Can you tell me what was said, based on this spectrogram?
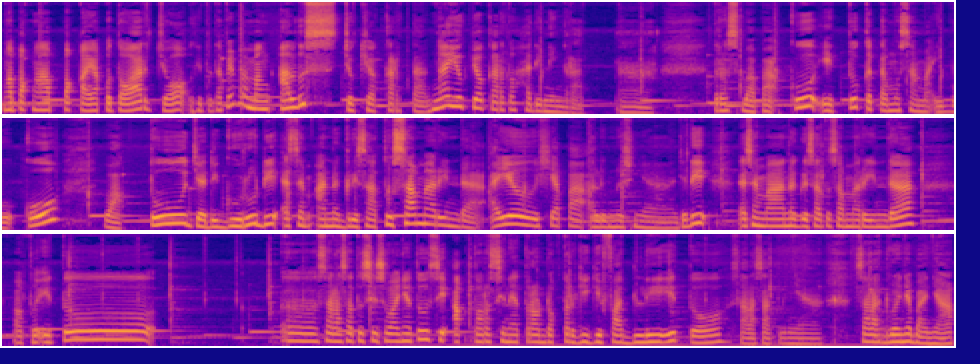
ngapak-ngapak kayak Kutoarjo gitu. Tapi memang alus Yogyakarta ngayuk Yogyakarta Hadiningrat. Nah terus bapakku itu ketemu sama ibuku waktu waktu jadi guru di SMA Negeri 1 Samarinda. Ayo siapa alumnusnya? Jadi SMA Negeri 1 Samarinda waktu itu uh, salah satu siswanya tuh si aktor sinetron Dokter Gigi Fadli itu salah satunya. Salah duanya banyak.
